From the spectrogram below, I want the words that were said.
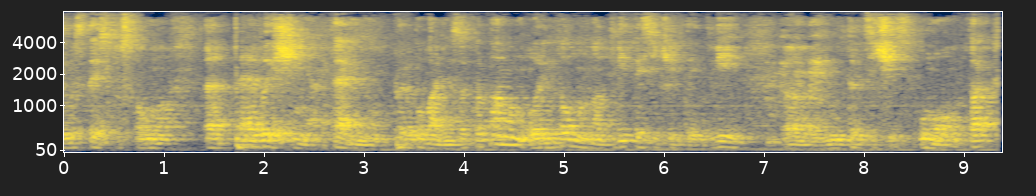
є листи стосовно е, перевищення терміну перебування за кордоном орієнтовно на 2036 умовно. Так?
